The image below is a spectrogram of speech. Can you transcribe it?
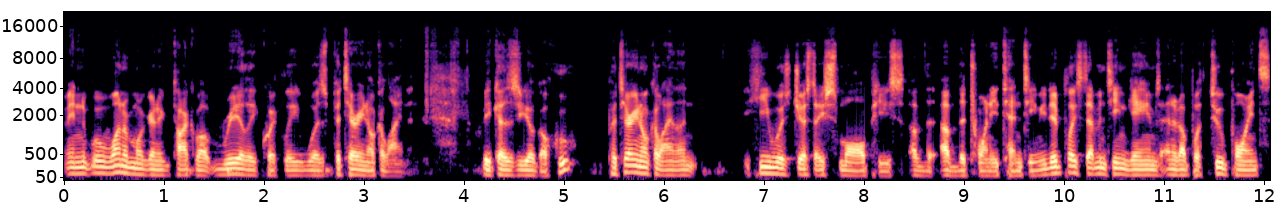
I mean, one of them we're going to talk about really quickly was Petteri Nokelainen, because you'll go, who? Petteri Nokelainen he was just a small piece of the of the 2010 team. He did play 17 games, ended up with two points.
